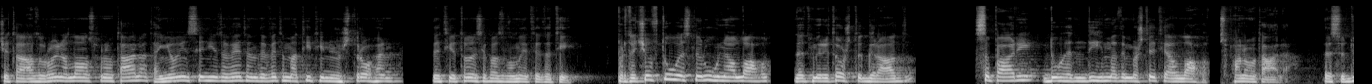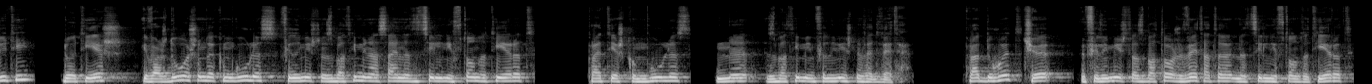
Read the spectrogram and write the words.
që ta adhurojnë Allahun subhanahu wa ta'ala, ta njohin si një të vetëm dhe vetëm Atij t'i nënshtrohen dhe të jetojnë sipas vullnetit të Tij. Për të qenë ftues në rrugën e Allahut dhe të meritosh këtë gradë, Së pari, duhet ndihma dhe mbështetja e Allahut, subhanahu wa ta'ala. Dhe së dyti, duhet të jesh i vazhdueshëm dhe këmbëngulës fillimisht në zbatimin e asaj në të cilën i fton të tjerët, pra të jesh këmbëngulës në zbatimin fillimisht në vetvete. Pra duhet që fillimisht ta zbatosh vetë atë në të cilën i fton të tjerët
